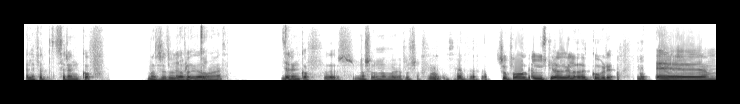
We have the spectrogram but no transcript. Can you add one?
el efecto Cherenkov. No sé si lo has oído alguna vez. Cherenkov, es, no sé, un nombre ruso. Supongo que el tío que lo descubrió. Eh,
